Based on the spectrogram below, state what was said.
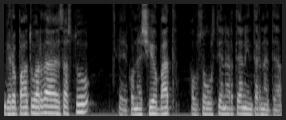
gero pagatu behar da ezaztu, eh, konexio bat auzo guztien artean internetea.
